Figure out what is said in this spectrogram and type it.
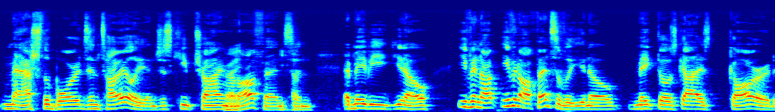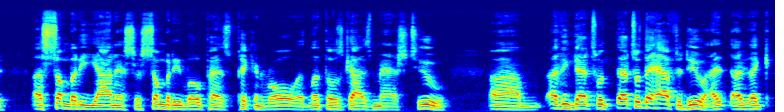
mash the boards entirely and just keep trying on Right. offense and and maybe you know even even offensively, you know, make those guys guard uh, somebody Giannis or somebody Lopez pick and roll and let those guys mash too. Um, I think that's what that's what they have to do. I, I like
